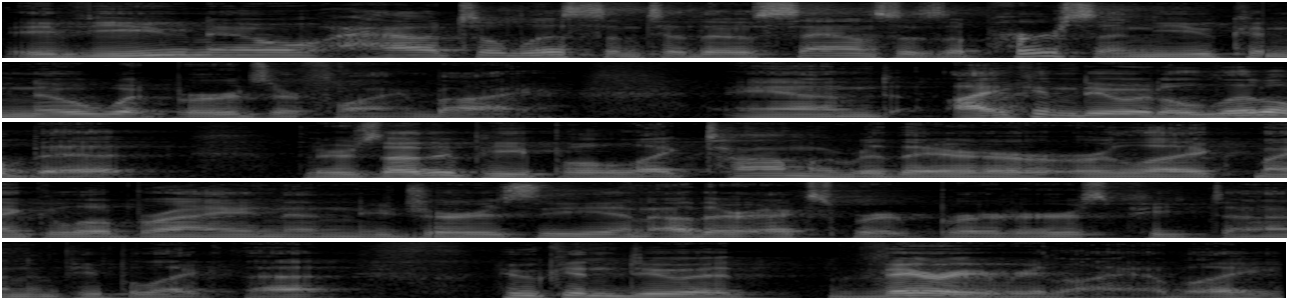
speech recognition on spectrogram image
If you know how to listen to those sounds as a person, you can know what birds are flying by. And I can do it a little bit. There's other people like Tom over there, or like Michael O'Brien in New Jersey, and other expert birders, Pete Dunne, and people like that, who can do it very reliably,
